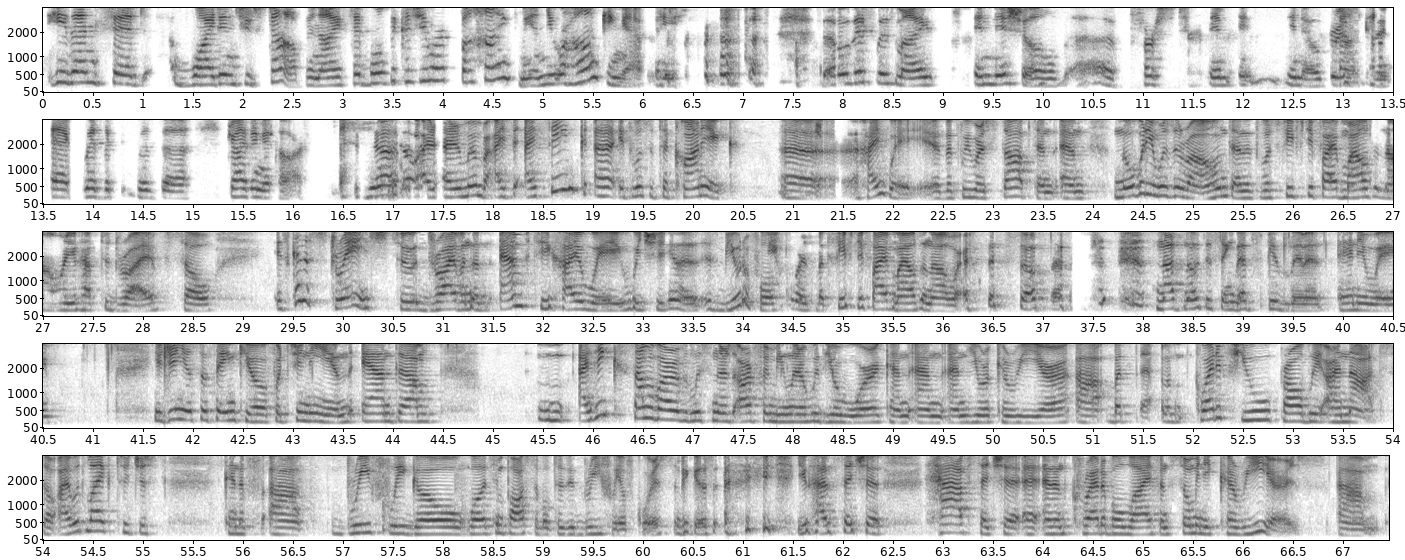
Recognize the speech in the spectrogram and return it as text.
he then said, Why didn't you stop? And I said, Well, because you were behind me and you were honking at me. so this was my initial uh, first, in, in, you know, first contact with the with the driving a car. yeah, no, I, I, remember. I th- I think uh, it was a Taconic uh, highway that we were stopped and, and nobody was around and it was 55 miles an hour you have to drive so it's kind of strange to drive on an empty highway, which you know is beautiful, of course, but 55 miles an hour. so, not noticing that speed limit anyway. Eugenia, so thank you for tuning in. And um, I think some of our listeners are familiar with your work and, and, and your career, uh, but um, quite a few probably are not. So I would like to just kind of uh, briefly go well it's impossible to do it briefly of course because you had such a have such a, an incredible life and so many careers um,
